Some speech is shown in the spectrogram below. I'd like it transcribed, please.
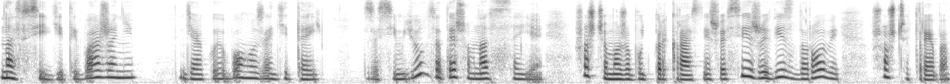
У нас всі діти бажані. Дякую Богу за дітей, за сім'ю, за те, що в нас все є. Що ще може бути прекрасніше? Всі живі, здорові, що ще треба?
